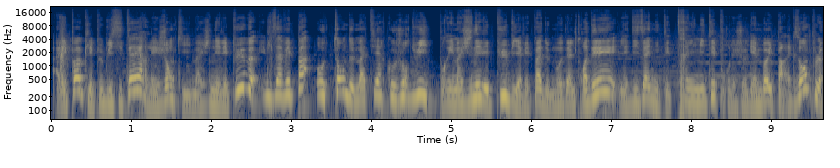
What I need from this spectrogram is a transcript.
À l'époque, les publicitaires, les gens qui imaginaient les pubs, ils avaient pas autant de matière qu'aujourd'hui. Pour imaginer les pubs, il y avait pas de modèle 3D, les designs étaient très limités pour les jeux Game Boy par exemple,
